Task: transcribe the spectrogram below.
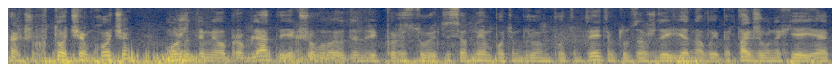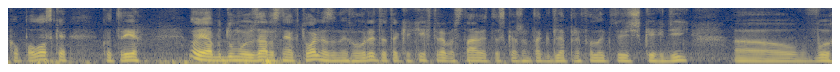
Так що хто чим хоче, можете ми обробляти. Якщо ви один рік користуєтесь одним, потім другим, потім третім, тут завжди є на вибір. Також у них є і екополоски, котрі, ну я думаю, зараз не актуально за них говорити, так як їх треба ставити, скажімо так, для профілактичних дій е, в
